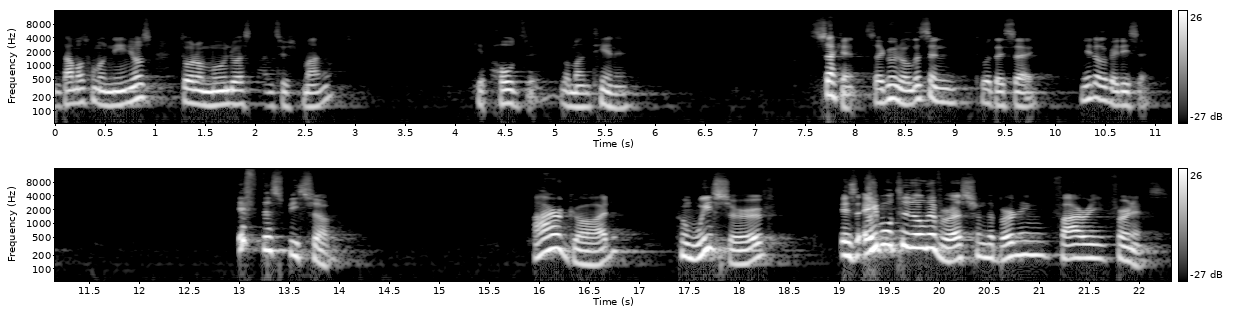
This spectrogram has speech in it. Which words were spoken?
Cantamos como niños, todo el mundo está en sus manos. He upholds it, lo mantiene. Second, segundo, listen to what they say. Mira lo que dice. If this be so, our God, whom we serve, is able to deliver us from the burning fiery furnace,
